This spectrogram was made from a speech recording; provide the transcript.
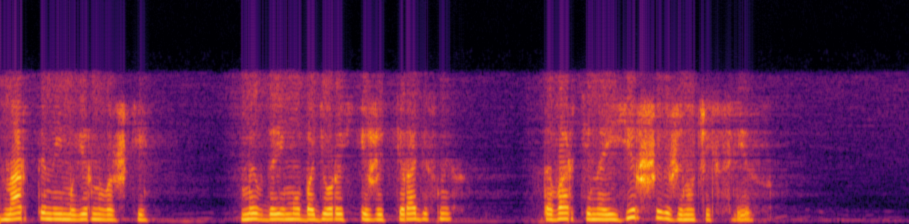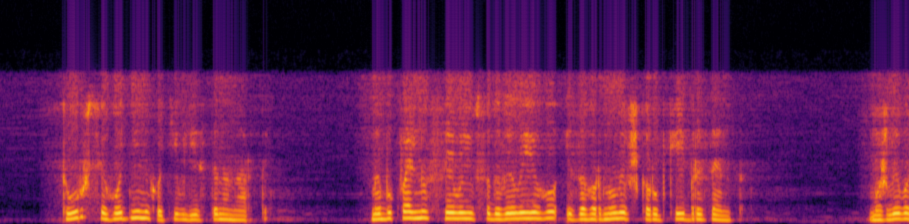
Нарти неймовірно важкі. Ми вдаємо бадьорих і життєрадісних та варті найгірших жіночих сліз. Тур сьогодні не хотів лізти на нарти. Ми буквально силою всадовили його і загорнули в шкарубки й брезент. Можливо,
